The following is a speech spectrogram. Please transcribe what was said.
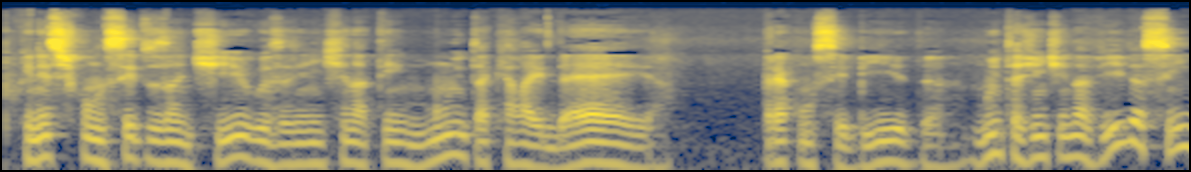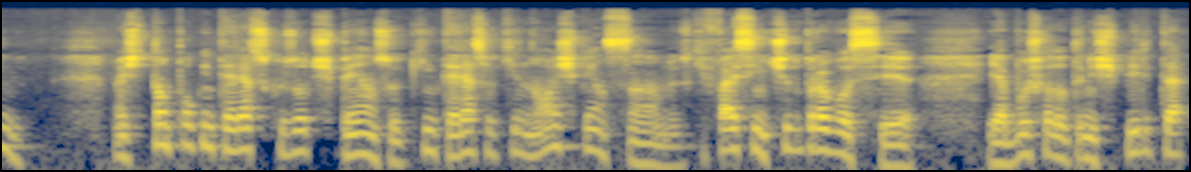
Porque nesses conceitos antigos a gente ainda tem muito aquela ideia pré-concebida, muita gente ainda vive assim. Mas tão pouco interessa o que os outros pensam, o que interessa é o que nós pensamos, o que faz sentido para você. E a busca da doutrina espírita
